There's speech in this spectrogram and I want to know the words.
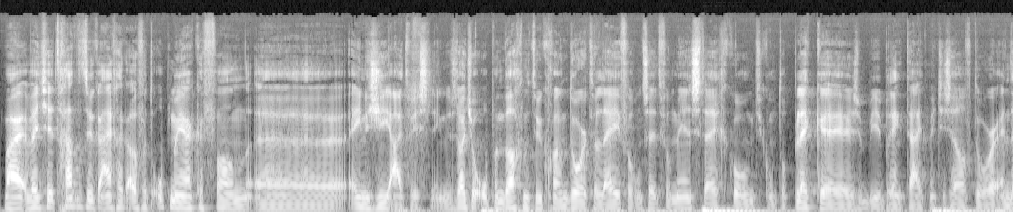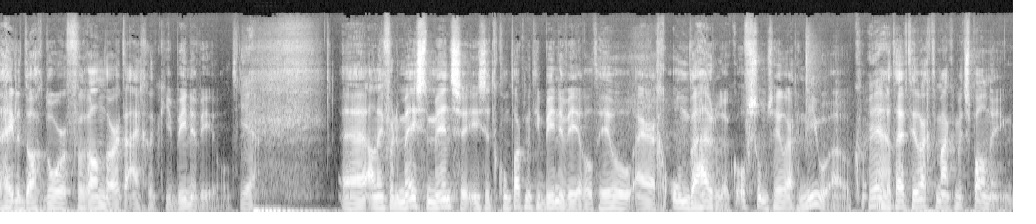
Maar weet je, het gaat natuurlijk eigenlijk over het opmerken van eh, energieuitwisseling. Dus dat je op een dag natuurlijk gewoon door te leven ontzettend veel mensen tegenkomt. Je komt op plekken, je- brengt tijd met jezelf door. En de hele dag door verandert eigenlijk je binnenwereld. Ja. Eh, alleen voor de meeste mensen is het contact met die binnenwereld heel erg onduidelijk. Of soms heel erg nieuw ook. Ja. En dat heeft heel erg te maken met spanning.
